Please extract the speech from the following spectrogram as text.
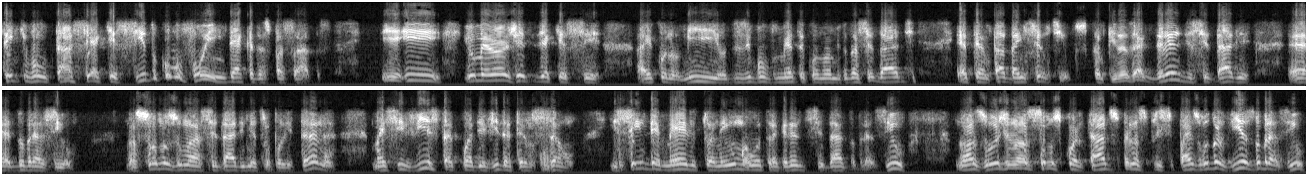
tem que voltar a ser aquecido como foi em décadas passadas. E, e, e, o melhor jeito de aquecer a economia, o desenvolvimento econômico da cidade é tentar dar incentivos. Campinas é a grande cidade eh, do Brasil. Nós somos uma cidade metropolitana, mas se vista com a devida atenção e sem demérito a nenhuma outra grande cidade do Brasil, nós hoje nós somos cortados pelas principais rodovias do Brasil.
